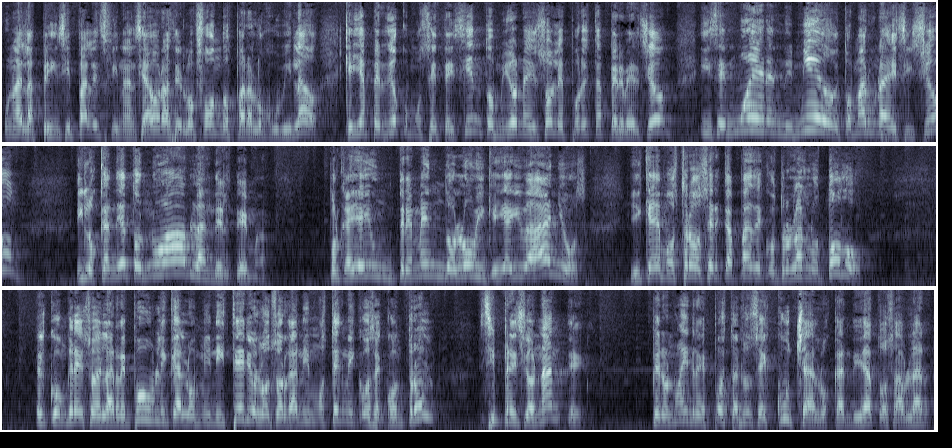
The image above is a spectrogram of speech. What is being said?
una de las principales financiadoras de los fondos para los jubilados, que ya perdió como 700 millones de soles por esta perversión y se mueren de miedo de tomar una decisión. Y los candidatos no hablan del tema, porque ahí hay un tremendo lobby que ya lleva años y que ha demostrado ser capaz de controlarlo todo. El Congreso de la República, los ministerios, los organismos técnicos de control. Es impresionante pero no hay respuesta, no se escucha a los candidatos hablar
